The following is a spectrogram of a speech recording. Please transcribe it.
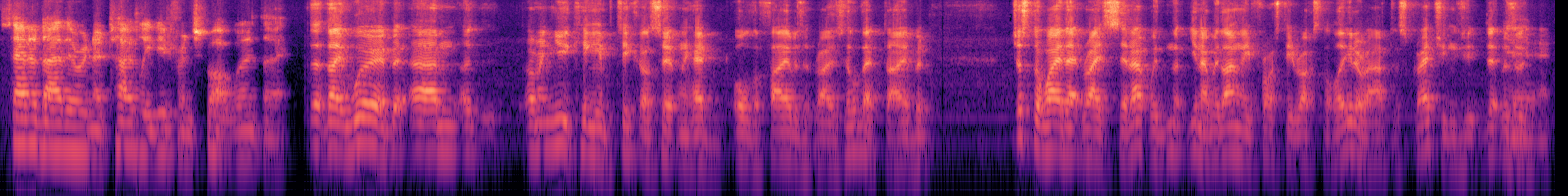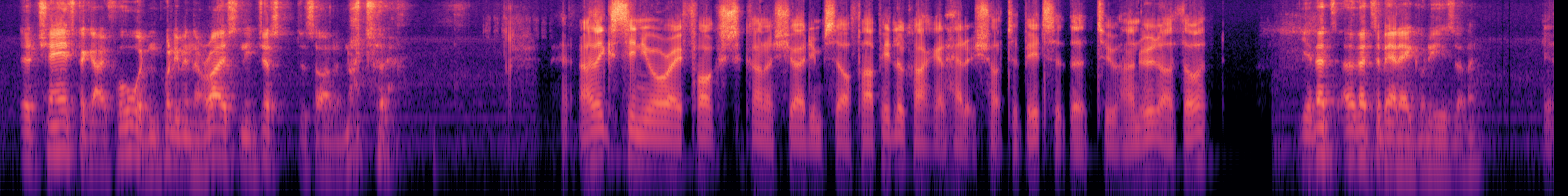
Saturday they were in a totally different spot, weren't they? They were, but um, I mean, New King in particular certainly had all the favours at Rose Hill that day, but just the way that race set up with you know with only Frosty Rocks the leader after scratchings, that was yeah. a, a, chance to go forward and put him in the race, and he just decided not to. I think Signore Fox kind of showed himself up. He looked like it had it shot to bits at the 200. I thought. Yeah, that's uh, that's about how good he is, I think. Yeah,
